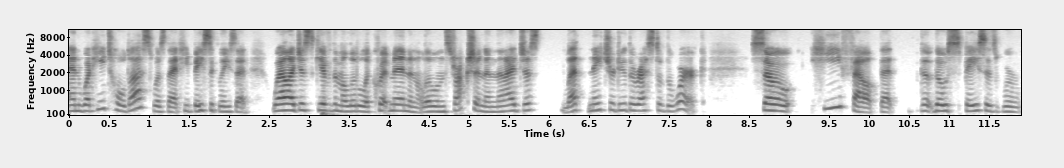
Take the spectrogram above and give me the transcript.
And what he told us was that he basically said, Well, I just give them a little equipment and a little instruction, and then I just let nature do the rest of the work. So he felt that th- those spaces were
